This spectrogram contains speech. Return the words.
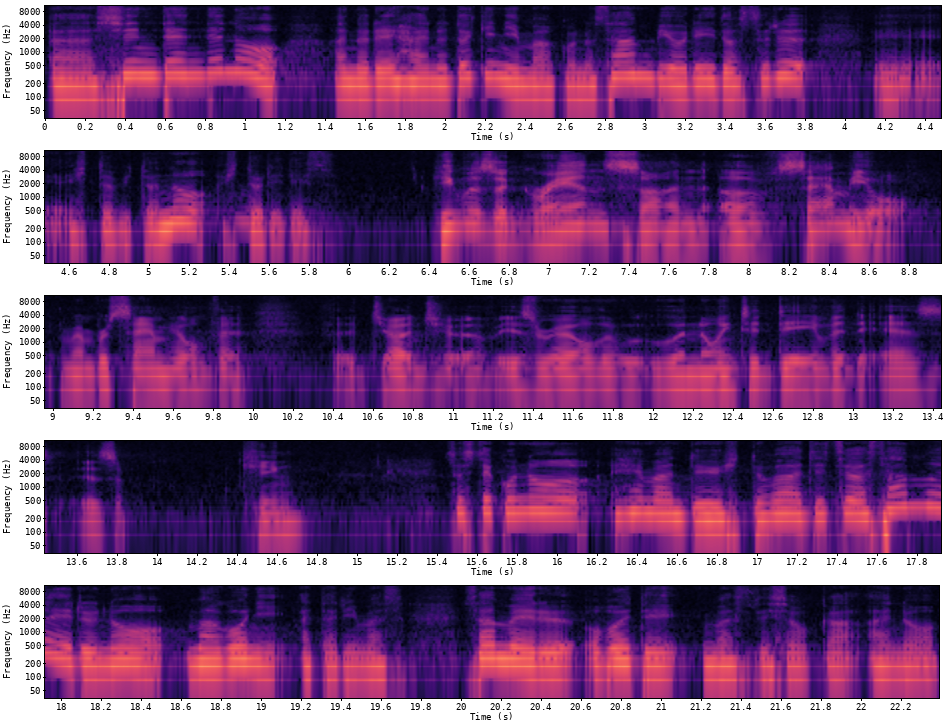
あ神殿でのあの礼拝の時にまあこの賛美をリードする、えー人々の一人です。He was a grandson of Samuel. Remember Samuel, the, the judge of Israel, the, who anointed David as, as a king? そしてこのヘマンという人は実はサムエルの孫にあたります。サムエル覚えていますでしょうかあの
